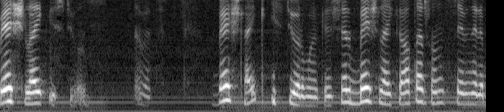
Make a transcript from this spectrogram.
5 like istiyorum. Evet. 5 like istiyorum arkadaşlar. 5 like atarsanız sevinirim.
